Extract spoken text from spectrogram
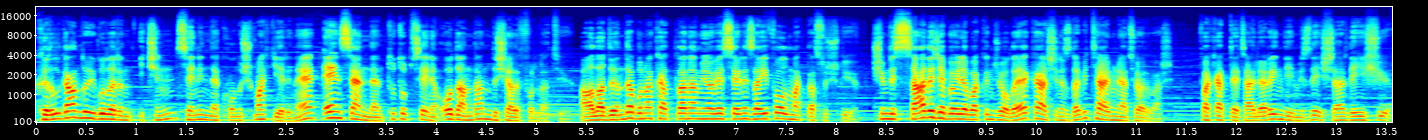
kırılgan duyguların için seninle konuşmak yerine en senden tutup seni odandan dışarı fırlatıyor. Ağladığında buna katlanamıyor ve seni zayıf olmakla suçluyor. Şimdi sadece böyle bakınca olaya karşınızda bir terminatör var. Fakat detaylara indiğimizde işler değişiyor.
